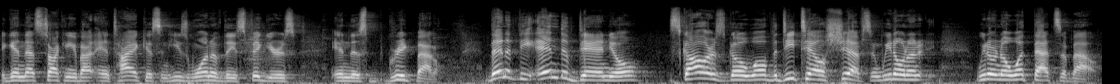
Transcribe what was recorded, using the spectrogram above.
Again, that's talking about Antiochus, and he's one of these figures in this Greek battle. Then at the end of Daniel, scholars go, well, the detail shifts, and we don't, we don't know what that's about.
